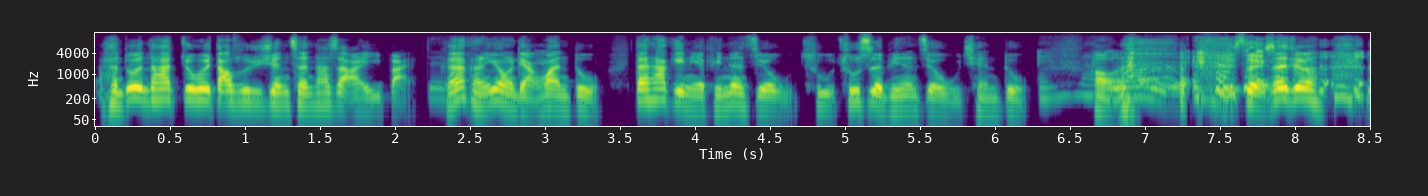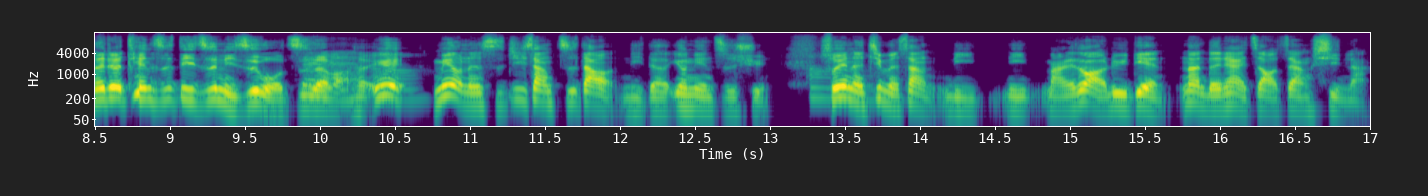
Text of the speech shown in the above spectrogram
很多人他就会到处去宣称他是 R 一百，可他可能用了两万度，但他给你的凭证只有出出示的凭证只有五千度，好，对，那就那就天知地知你知我知了嘛，因为没有人实际上知道你的用电资讯，所以呢，基本上你你买了多少绿电，那人家也知道这样信啦，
